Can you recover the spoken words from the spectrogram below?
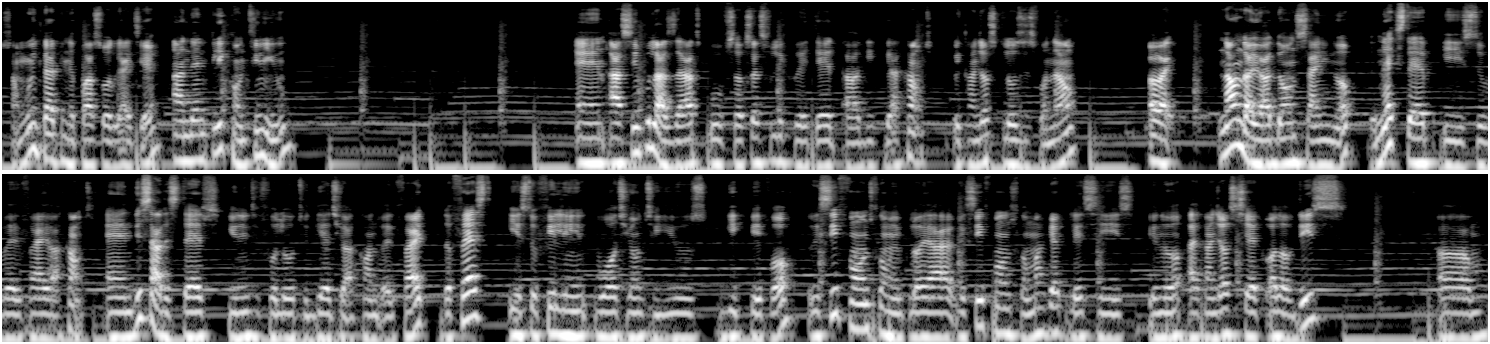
So I'm going to type in the password right here and then click continue. And as simple as that, we've successfully created our Geegpay account. We can just close this for now Alright, now that you are done signing up, the next step is to verify your account. And these are the steps you need to follow to get your account verified. The first is to fill in what you want to use Geegpay for. Receive funds from employer, receive funds from marketplaces. You know, I can just check all of this. Um,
